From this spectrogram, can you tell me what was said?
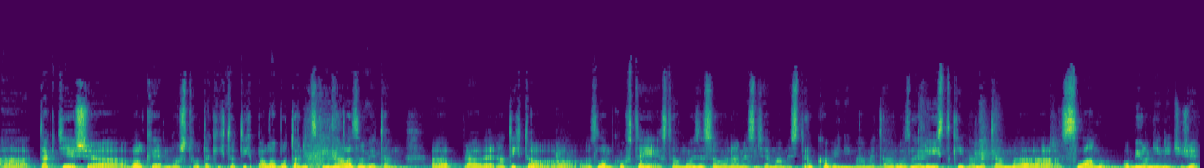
A taktiež e, veľké množstvo takýchto tých paleobotanických nálezov je tam. Práve na týchto zlomkoch z, tej, z toho Mojzesovho námestia máme strukoviny, máme tam rôzne lístky, máme tam slamu, obilniny, čiže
